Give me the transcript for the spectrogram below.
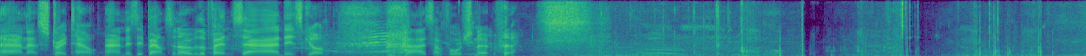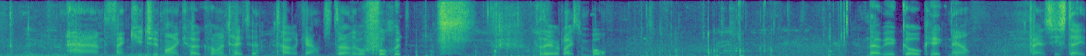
And that's straight out. And is it bouncing over the fence? And it's gone. That's unfortunate. and thank you to my co-commentator, Tyler Counts, throwing the ball forward for the replacement ball. That'll be a goal kick now. Fancy State.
